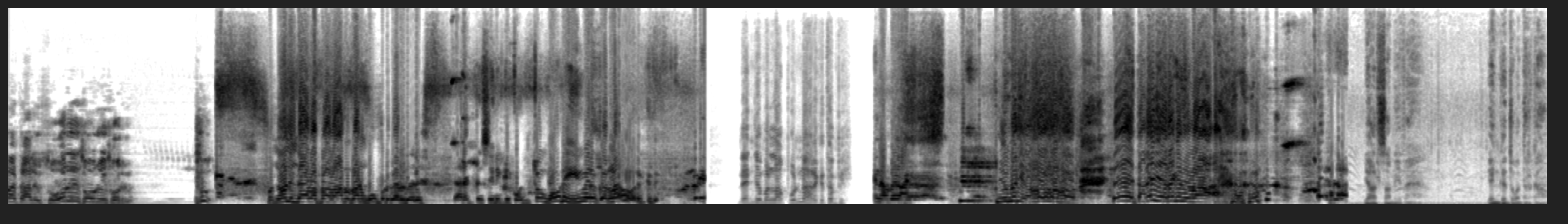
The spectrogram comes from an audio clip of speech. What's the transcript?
பார்த்தாலும் சோறு சோறு சோறுன்னு. கொஞ்சோண்டு இந்த பாப்பா வா பாப்பான்னு கூப்பிடுறாரு கரெக்ட் சிரிக்கு கொஞ்சம் கூட ஈவருக்கெல்லாம் இருக்குது நெஞ்சமெல்லாம் பொண்ணு அறக்கு தம்பி. இவரியா ஏ தலை இறங்குதுவா யார் சாமி இவன்? எங்கிருந்து வந்திருக்கான்?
